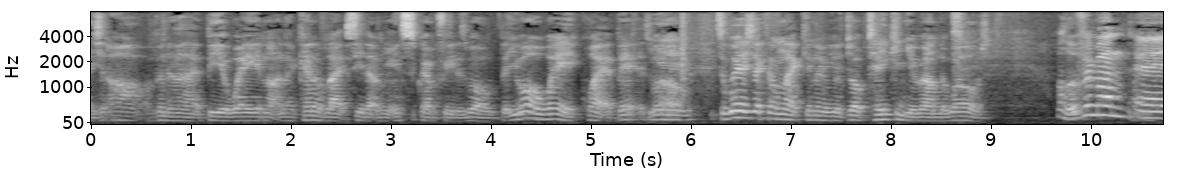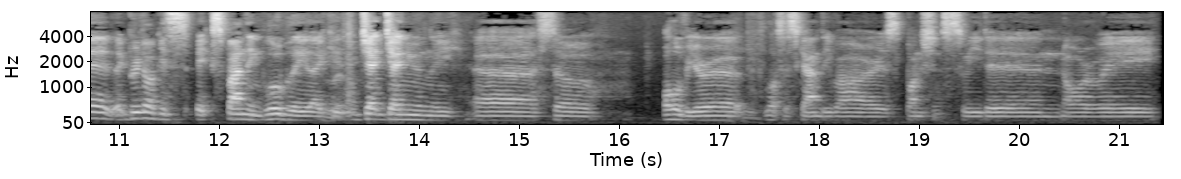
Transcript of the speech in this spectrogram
and you said, "Oh, I'm gonna like, be away," and, and I kind of like see that on your Instagram feed as well. That you are away quite a bit as well. Yeah. So where's your kind of like you know your job taking you around the world? all over, man. Uh, like Brewdog is expanding globally, like it, gen- genuinely. Uh, so all over Europe, lots of Scandi bars, bunch in Sweden, Norway,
